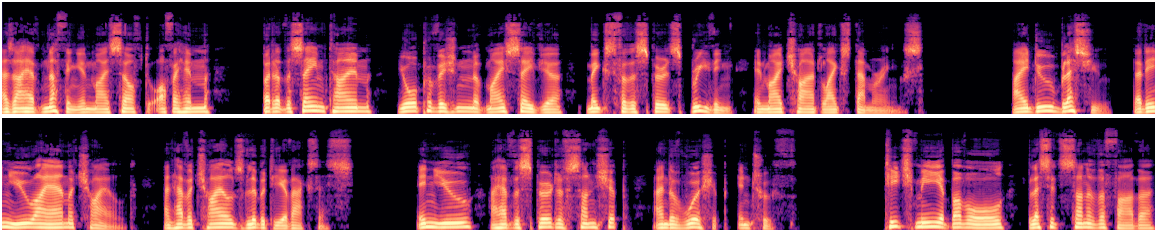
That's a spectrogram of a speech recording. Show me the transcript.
as I have nothing in myself to offer Him, but at the same time your provision of my Saviour makes for the Spirit's breathing in my childlike stammerings. I do bless you that in you I am a child, and have a child's liberty of access. In you I have the spirit of sonship and of worship in truth. Teach me above all, blessed Son of the Father,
